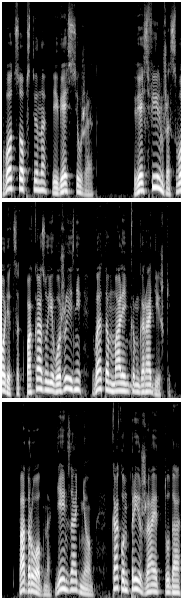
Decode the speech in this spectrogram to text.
Вот, собственно, и весь сюжет. Весь фильм же сводится к показу его жизни в этом маленьком городишке. Подробно, день за днем, как он приезжает туда,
